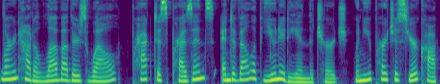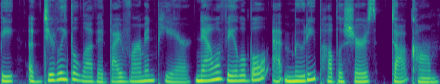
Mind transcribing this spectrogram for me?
Learn how to love others well, practice presence, and develop unity in the church when you purchase your copy of Dearly Beloved by Vermon Pierre, now available at moodypublishers.com.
